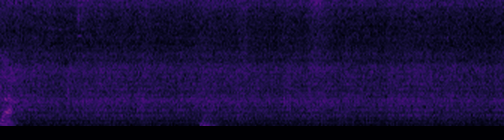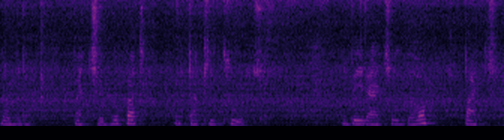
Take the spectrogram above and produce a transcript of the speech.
Da. Dobra, patrzcie, wypadł taki klucz. Wybieracie go, patrzcie.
